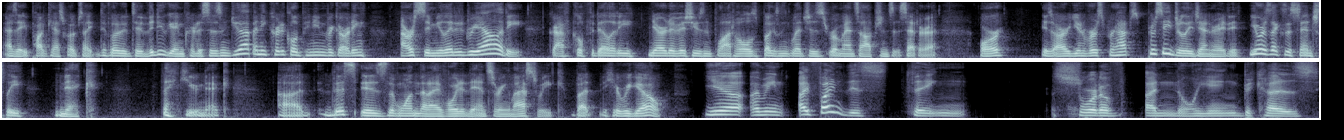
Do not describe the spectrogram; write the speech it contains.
As a podcast website devoted to video game criticism, do you have any critical opinion regarding our simulated reality, graphical fidelity, narrative issues and plot holes, bugs and glitches, romance options, etc.? Or is our universe perhaps procedurally generated? Yours existentially, Nick. Thank you, Nick. Uh, this is the one that I avoided answering last week, but here we go. Yeah, I mean, I find this thing sort of annoying because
